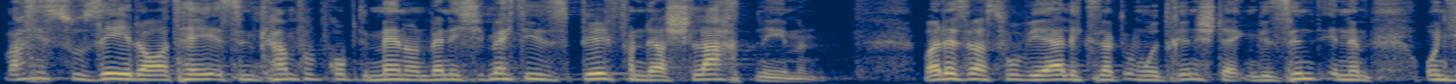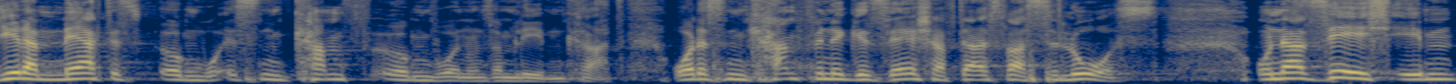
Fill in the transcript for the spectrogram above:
was ich so sehe dort, hey, es sind kampferprobte Männer. Und wenn ich, ich möchte dieses Bild von der Schlacht nehmen, weil das ist was, wo wir ehrlich gesagt irgendwo drinstecken. Wir sind in einem, und jeder merkt es irgendwo, ist ein Kampf irgendwo in unserem Leben gerade. Oder es ist ein Kampf in der Gesellschaft, da ist was los. Und da sehe ich eben,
